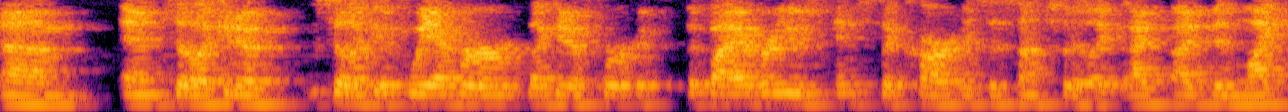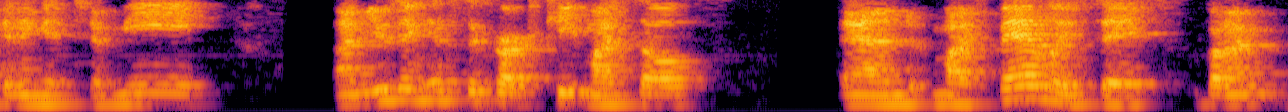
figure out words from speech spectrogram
um, and so like, you know, so like if we ever, like, you know, for, if, if I ever use Instacart, it's essentially like I've, I've been likening it to me. I'm using Instacart to keep myself and my family safe, but I'm,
